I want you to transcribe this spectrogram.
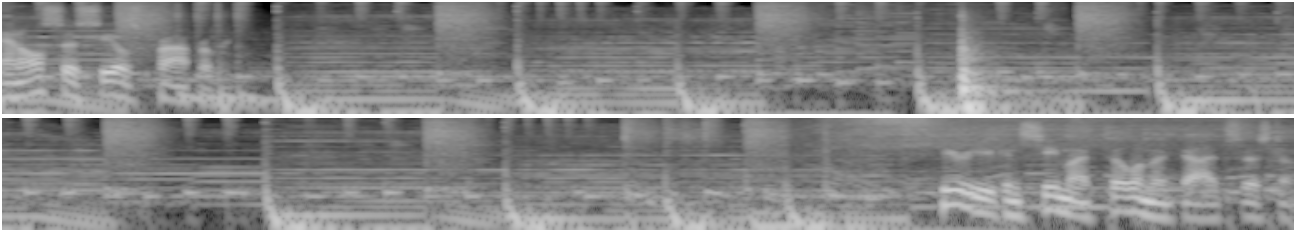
and also seals properly. Here you can see my filament guide system.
